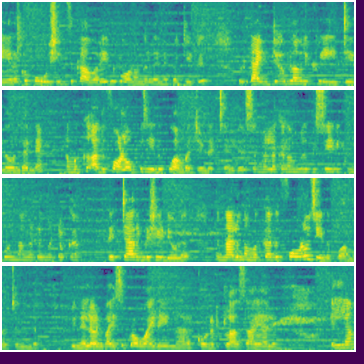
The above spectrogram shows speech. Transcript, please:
ഏതൊക്കെ പോർഷൻസ് കവർ ചെയ്ത് പോകണം എന്നുള്ളതിനെ പറ്റിയിട്ട് ഒരു ടൈം ടേബിൾ അവർ ക്രിയേറ്റ് ചെയ്തുകൊണ്ട് തന്നെ നമുക്ക് അത് ഫോളോ അപ്പ് ചെയ്ത് പോകാൻ പറ്റുന്നുണ്ട്. ചില ദിവസങ്ങളിലൊക്കെ നമ്മൾ ബിസി ആയിരിക്കുമ്പോൾ അങ്ങോട്ടും ഇങ്ങോട്ടൊക്കെ തെറ്റാറുണ്ട് ഷെഡ്യൂൾ എന്നാലും നമുക്കത് ഫോളോ ചെയ്ത് പോകാൻ പറ്റുന്നുണ്ട്. പിന്നെ ലേൺ വൈസ് പ്രൊവൈഡ് ചെയ്യുന്ന റെക്കോർഡഡ് ക്ലാസ് ആയാലും എല്ലാം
